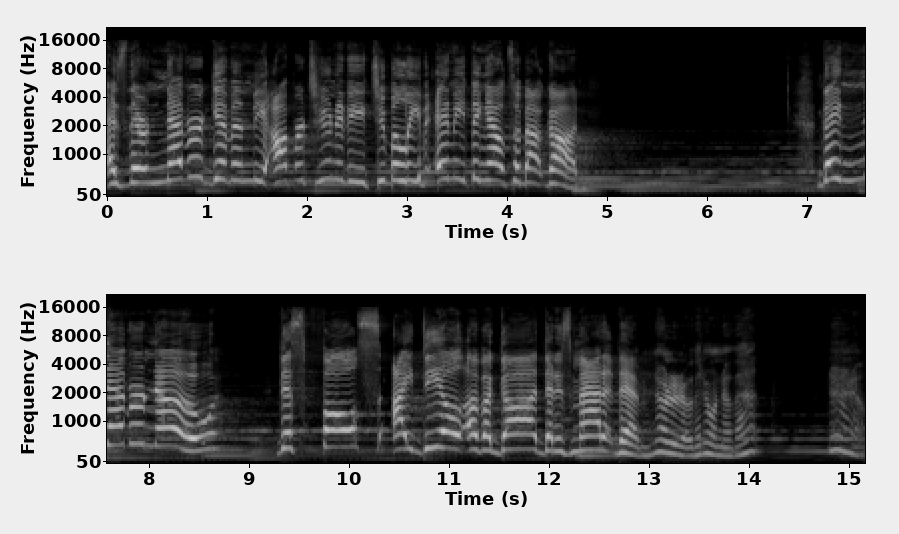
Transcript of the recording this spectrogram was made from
as they're never given the opportunity to believe anything else about God, they never know this false ideal of a God that is mad at them. No, no, no, they don't know that. No, no, no.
